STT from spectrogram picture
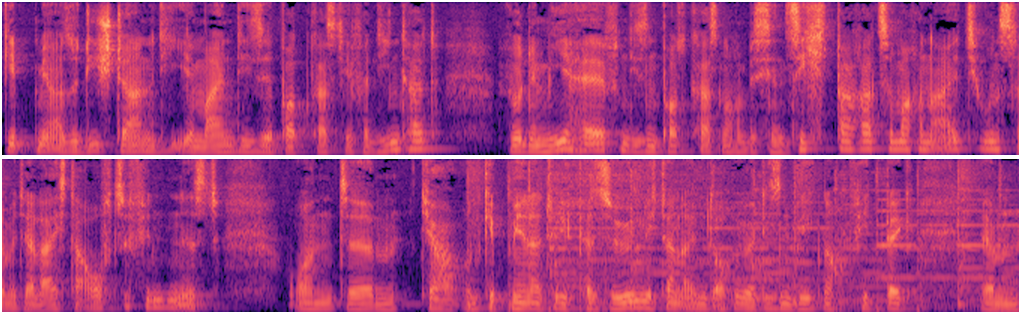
Gebt mir also die Sterne, die ihr meint, diese Podcast hier verdient hat würde mir helfen, diesen Podcast noch ein bisschen sichtbarer zu machen in iTunes, damit er leichter aufzufinden ist. Und ähm, ja, und gibt mir natürlich persönlich dann eben auch über diesen Weg noch Feedback ähm,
